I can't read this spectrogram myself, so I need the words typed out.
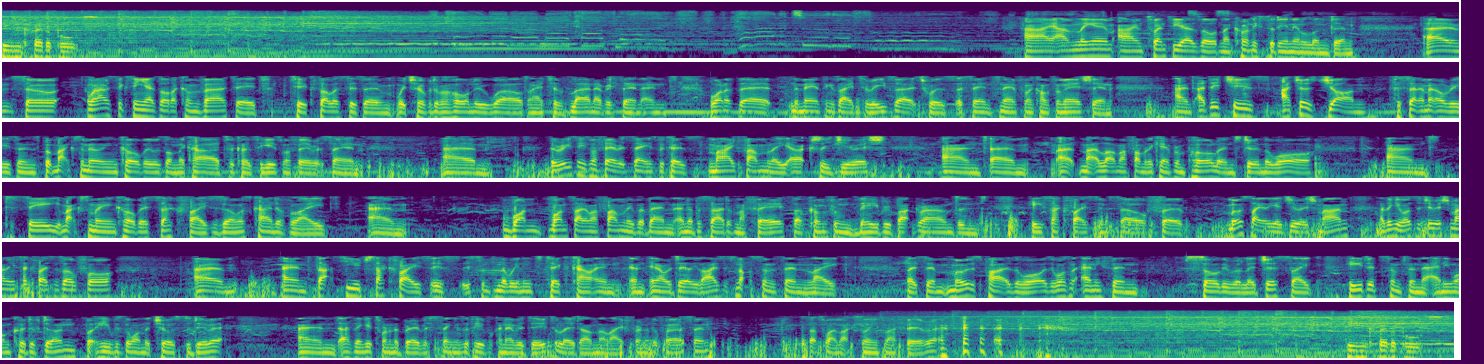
The Incredibles. Hi, I'm Liam. I'm 20 years old and I'm currently studying in London. Um, so when I was 16 years old, I converted to Catholicism, which opened up a whole new world, and I had to learn everything. And one of the the main things I had to research was a saint's name for my confirmation. And I did choose, I chose John for sentimental reasons, but Maximilian Kolbe was on the cards because he is my favourite saint. Um, the reason he's my favourite saint is because my family are actually Jewish, and um, my, a lot of my family came from Poland during the war and to see Maximilian Kolbe's sacrifice is almost kind of like um, one one side of my family, but then another side of my faith. I've come from the Hebrew background, and he sacrificed himself for most likely a Jewish man. I think he was a Jewish man he sacrificed himself for. Um, and that huge sacrifice is, is something that we need to take account in, in, in our daily lives. It's not something like, like say Moses part of the wars. It wasn't anything solely religious. Like he did something that anyone could have done, but he was the one that chose to do it. And I think it's one of the bravest things that people can ever do to lay down their life for another person. So that's why Maximilian's my favourite. the Incredibles.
